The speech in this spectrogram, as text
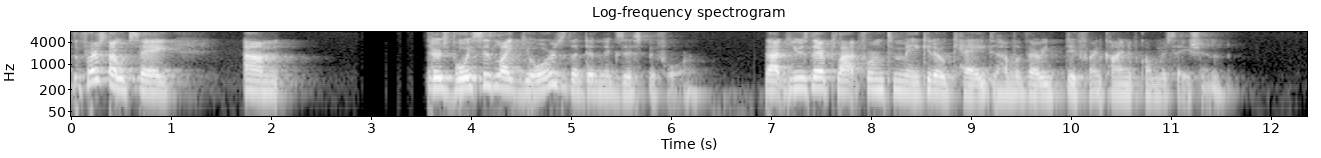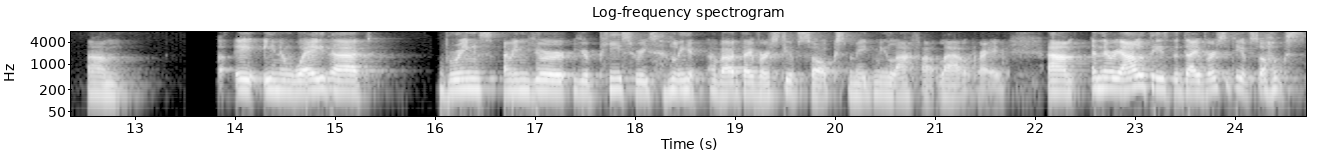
the first I would say, um, there's voices like yours that didn't exist before that use their platform to make it okay to have a very different kind of conversation um, in a way that brings i mean your your piece recently about diversity of socks made me laugh out loud right um, and the reality is the diversity of socks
